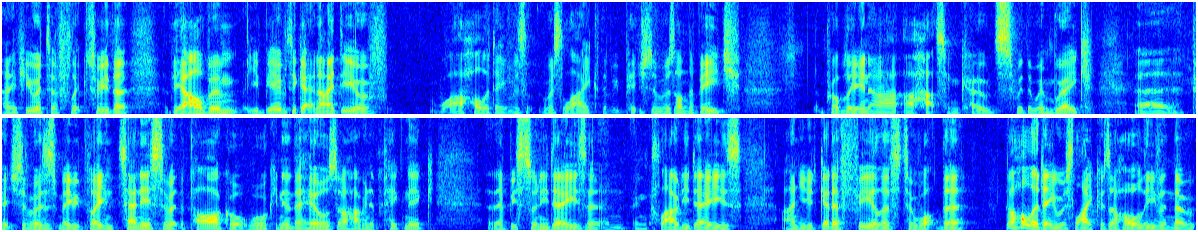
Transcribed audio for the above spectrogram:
And if you were to flick through the, the album, you'd be able to get an idea of what our holiday was, was like. There'd be pictures of us on the beach, probably in our, our hats and coats with the windbreak. Uh, pictures of us maybe playing tennis or at the park or walking in the hills or having a picnic. There'd be sunny days and, and cloudy days, and you'd get a feel as to what the, the holiday was like as a whole, even though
